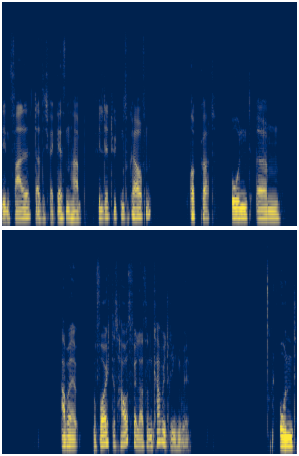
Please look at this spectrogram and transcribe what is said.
den Fall, dass ich vergessen habe, Filtertüten zu kaufen. Oh Gott. Und ähm, aber bevor ich das Haus verlasse und Kaffee trinken will. Und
